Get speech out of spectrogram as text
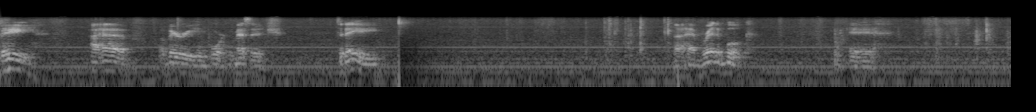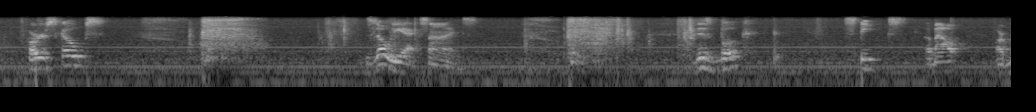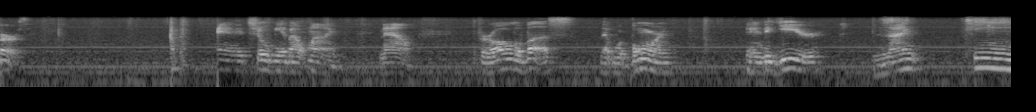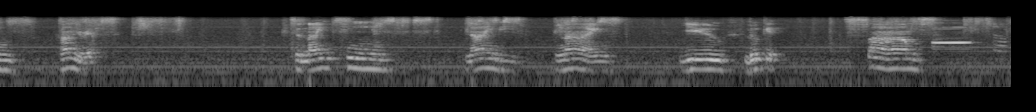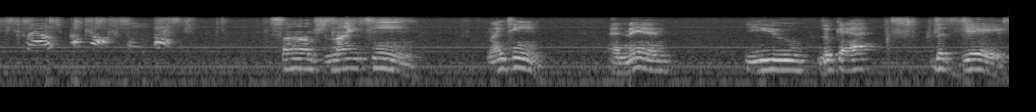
Hey, I have a very important message. Today, I have read a book. Uh, horoscopes, zodiac signs. This book speaks about our birth. And it showed me about mine. Now, for all of us that were born in the year 1900s to 1999, you look at Psalms. Psalms 19 19 and then you look at the day.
